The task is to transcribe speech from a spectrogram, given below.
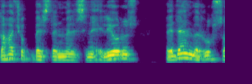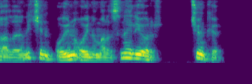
daha çok beslenmelisini eliyoruz. Beden ve ruh sağlığın için oyun oynamalısını eliyoruz. Çünkü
